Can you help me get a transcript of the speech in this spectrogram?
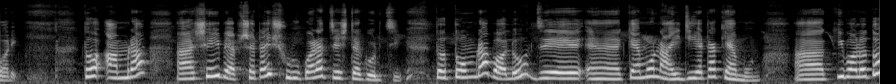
করে। তো আমরা সেই ব্যবসাটাই শুরু করার চেষ্টা করছি। তো তোমরা বলো যে কেমন আইডিয়াটা কেমন? কি বলো তো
